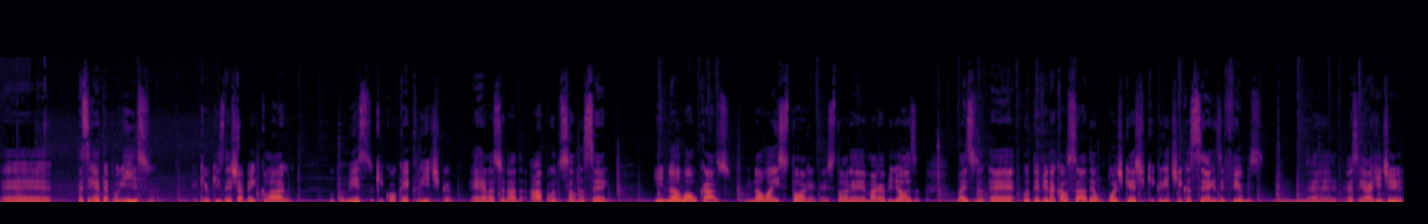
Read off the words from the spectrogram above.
É, assim, é até por isso que eu quis deixar bem claro no começo que qualquer crítica é relacionada à produção da série e não ao caso, e não à história. A história é maravilhosa, mas é, o TV na Calçada é um podcast que critica séries e filmes, né? Assim, a gente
